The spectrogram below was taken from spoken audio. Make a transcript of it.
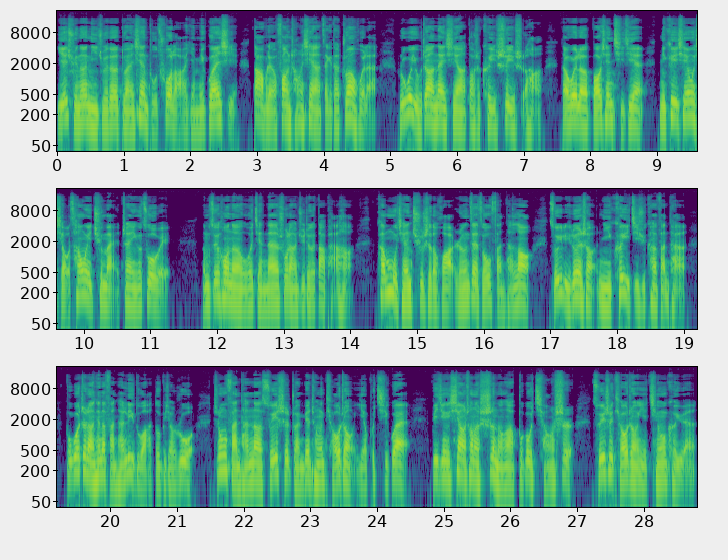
也许呢你觉得短线赌错了也没关系，大不了放长线再给它赚回来。如果有这样的耐心啊，倒是可以试一试哈。但为了保险起见，你可以先用小仓位去买，占一个座位。那么最后呢，我简单说两句这个大盘哈。看目前趋势的话，仍在走反弹浪，所以理论上你可以继续看反弹。不过这两天的反弹力度啊都比较弱，这种反弹呢随时转变成调整也不奇怪。毕竟向上的势能啊不够强势，随时调整也情有可原。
